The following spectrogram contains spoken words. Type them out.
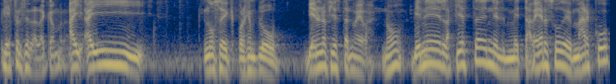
Muéstrasela a la cámara. Hay, hay. No sé, por ejemplo, viene una fiesta nueva, ¿no? Viene la fiesta en el metaverso de Marco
